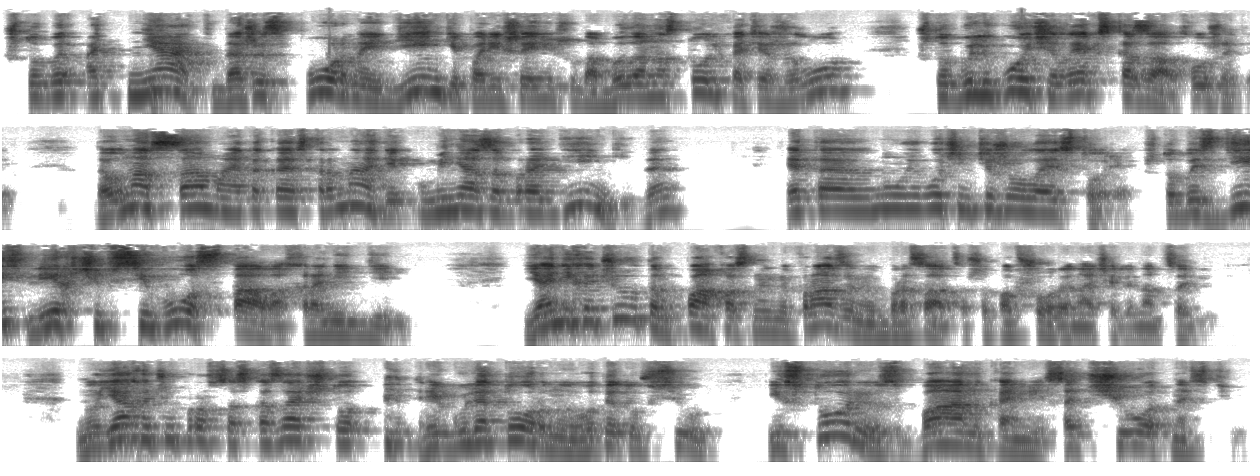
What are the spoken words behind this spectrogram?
Чтобы отнять даже спорные деньги по решению суда было настолько тяжело, чтобы любой человек сказал, слушайте, да у нас самая такая страна, где у меня забрать деньги, да, это ну, и очень тяжелая история. Чтобы здесь легче всего стало хранить деньги. Я не хочу там пафосными фразами бросаться, чтобы офшоры начали нам завидовать. Но я хочу просто сказать, что регуляторную вот эту всю историю с банками, с отчетностью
